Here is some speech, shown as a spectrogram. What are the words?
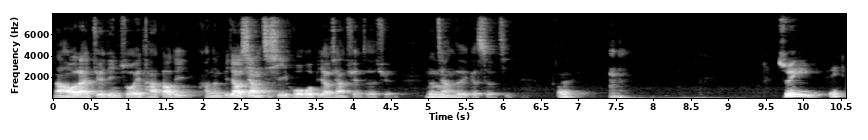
然后来决定说，诶，它到底可能比较像期货或比较像选择权的这样的一个设计。哦，所以诶，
